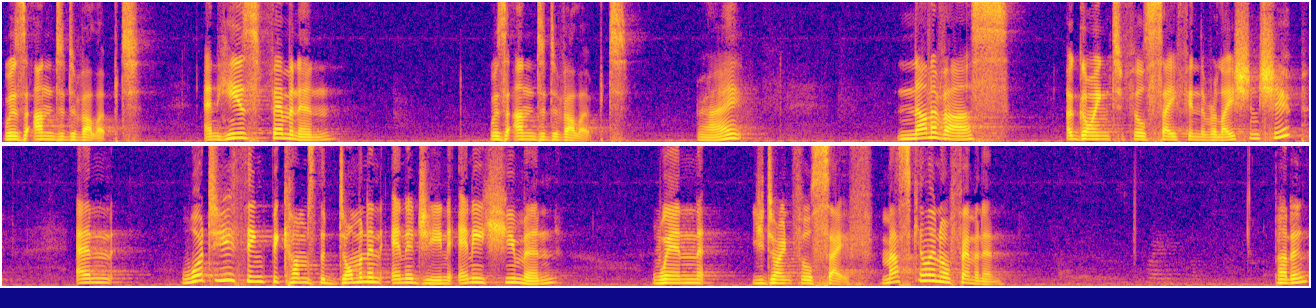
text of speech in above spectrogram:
was underdeveloped and his feminine was underdeveloped, right? None of us are going to feel safe in the relationship. And what do you think becomes the dominant energy in any human when you don't feel safe? Masculine or feminine? Pardon?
